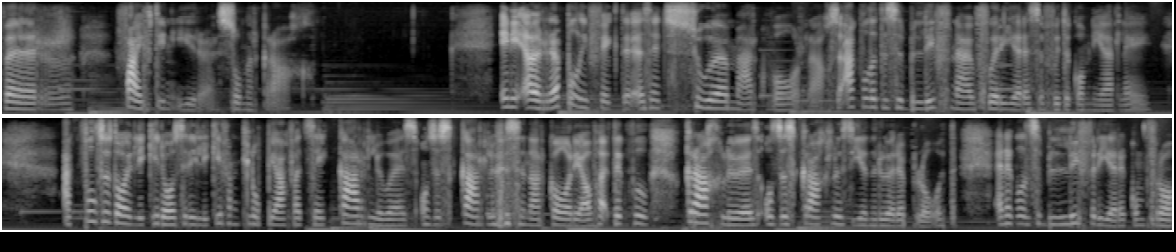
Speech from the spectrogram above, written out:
vir 15 ure sonder krag. En die uh, ripple effekte is net so merkwaardig. So ek wil dit asseblief nou voor die Here se voete kom neerlê. Ek voel soos daai liedjie, daar's 'n liedjie van Klopjag wat sê karloos, ons is karloos in Arcadia. Wat ek voel kragloos, ons is kragloos hier in Rode Plaat. En ek wil asseblief vir die Here kom vra.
